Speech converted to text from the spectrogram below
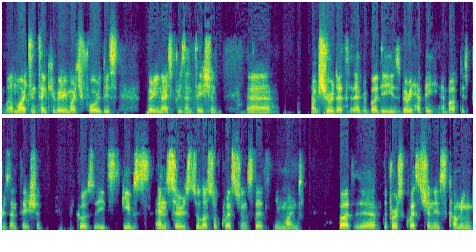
Well, Martin, thank you very much for this very nice presentation. Uh, I'm sure that everybody is very happy about this presentation because it gives answers to lots of questions that in mind. But uh, the first question is coming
